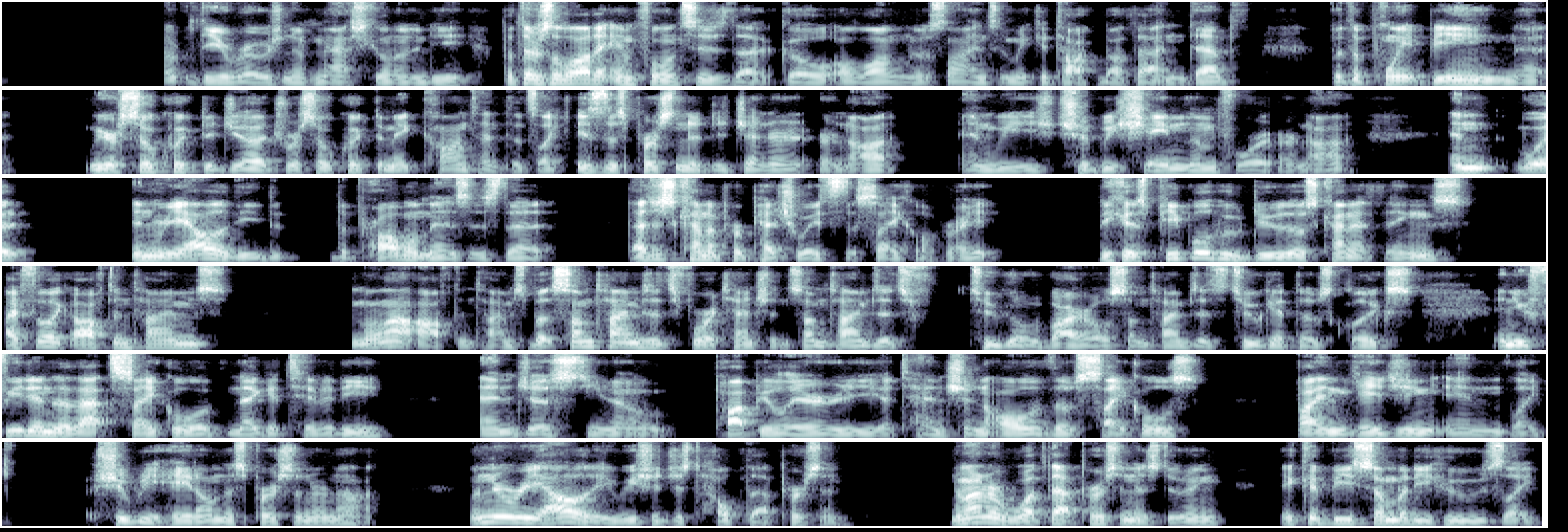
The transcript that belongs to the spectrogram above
uh, the erosion of masculinity but there's a lot of influences that go along those lines and we could talk about that in depth. But the point being that we are so quick to judge we're so quick to make content that's like is this person a degenerate or not? And we should we shame them for it or not? And what in reality the, the problem is is that that just kind of perpetuates the cycle right? Because people who do those kind of things i feel like oftentimes well not oftentimes but sometimes it's for attention. Sometimes it's to go viral. Sometimes it's to get those clicks. And you feed into that cycle of negativity and just you know popularity attention all of those cycles by engaging in like should we hate on this person or not? When in reality we should just help that person. No matter what that person is doing it could be somebody who's like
